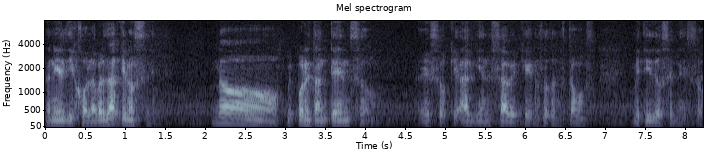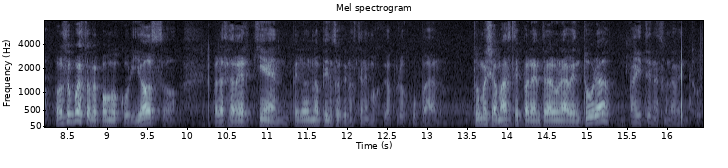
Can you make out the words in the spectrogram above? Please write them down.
Daniel dijo, la verdad que no sé. No me pone tan tenso eso que alguien sabe que nosotros estamos metidos en eso. Por supuesto me pongo curioso para saber quién, pero no pienso que nos tenemos que preocupar. Tú me llamaste para entrar en una aventura, ahí tienes una aventura.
